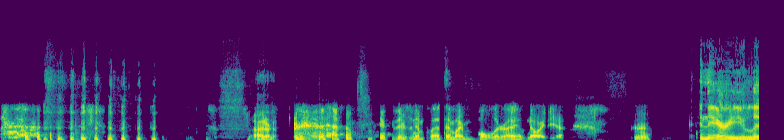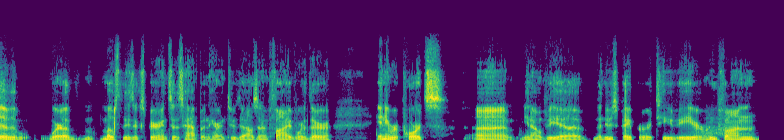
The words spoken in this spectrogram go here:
I don't know. Maybe there's an implant in my molar. I have no idea. Yeah. In the area you live where most of these experiences happened here in 2005 were there any reports uh, you know via the newspaper or tv or mufon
